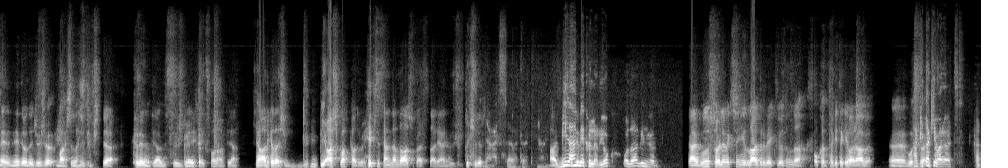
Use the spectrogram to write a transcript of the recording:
ne, ne diyordu Jojo? Maçtan önce demişti ya. Cleveland ya bir sürü grey face falan filan. Ya arkadaş bir, aç bak kadro. Hepsi senden daha süperstar yani hücumdakiler. Evet, evet, evet. Yani Abi, bir linebacker'ları yok. O da bilmiyorum. Yani bunu söylemek için yıllardır bekliyordum da o kadar taki taki var abi. Ee, boş Taki ver. taki var evet.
